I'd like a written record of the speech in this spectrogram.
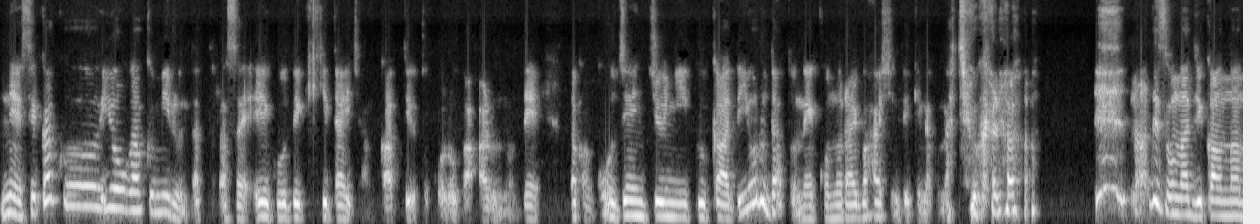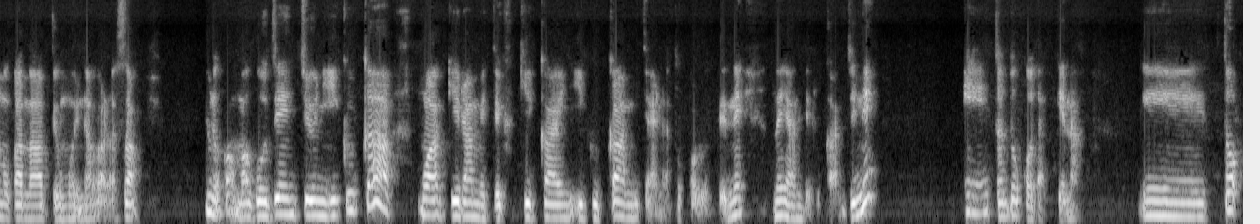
ねせっかく洋楽見るんだったらさ、英語で聞きたいじゃんかっていうところがあるので、だから午前中に行くか、で、夜だとね、このライブ配信できなくなっちゃうから なんでそんな時間なのかなって思いながらさ、だかまあ午前中に行くか、もう諦めて吹き替えに行くか、みたいなところでね、悩んでる感じね。えっ、ー、と、どこだっけな。えー、っと、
